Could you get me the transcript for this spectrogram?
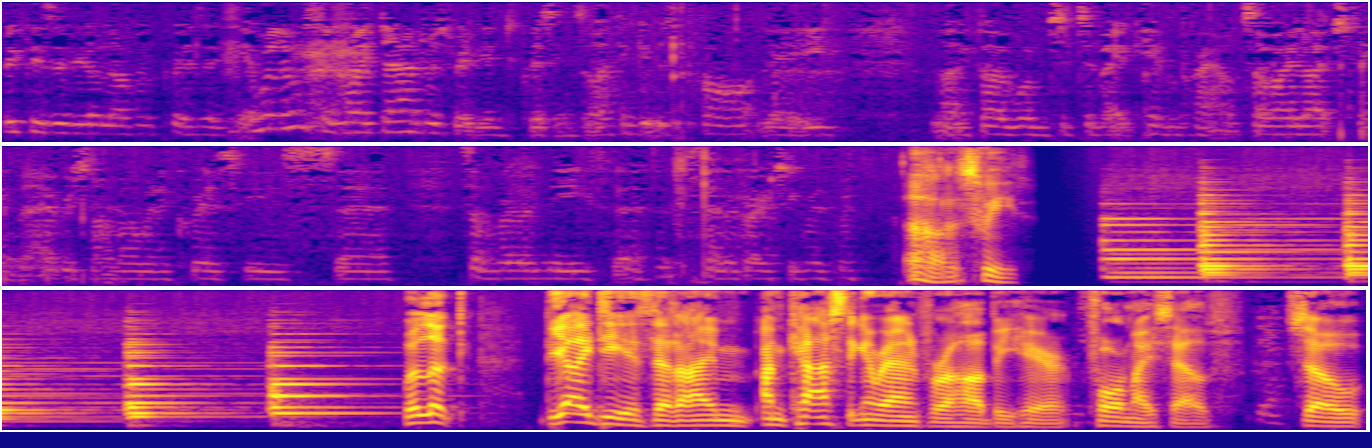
because of your love of quizzing. Yeah, well, also my dad was really into quizzing, so I think it was partly like I wanted to make him proud. So I like to think that every time I win a quiz, he's uh, the celebrating with me. Oh, sweet. Well, look, the idea is that I'm I'm casting around for a hobby here for myself. So,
